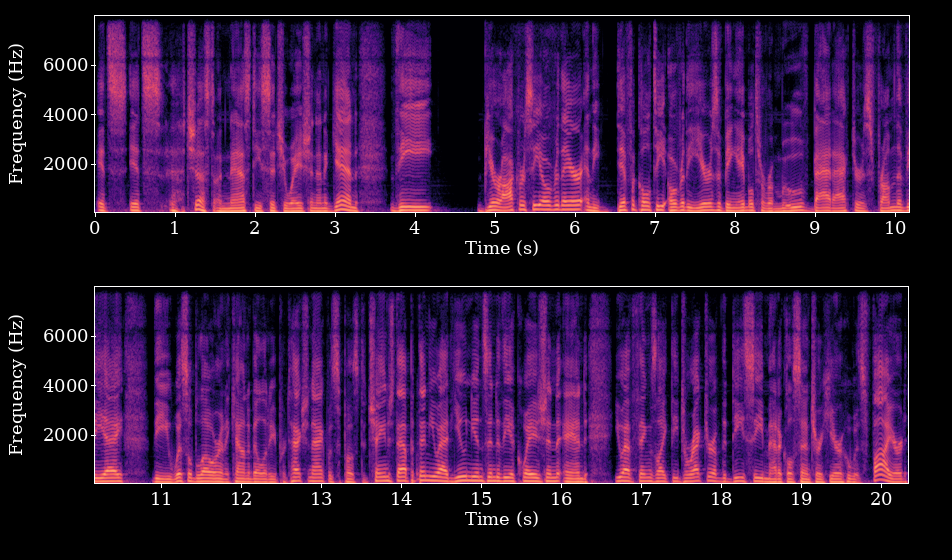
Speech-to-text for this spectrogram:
It's it's just a nasty situation. And again the bureaucracy over there and the difficulty over the years of being able to remove bad actors from the VA. The Whistleblower and Accountability Protection Act was supposed to change that, but then you add unions into the equation and you have things like the director of the DC Medical Center here who was fired,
